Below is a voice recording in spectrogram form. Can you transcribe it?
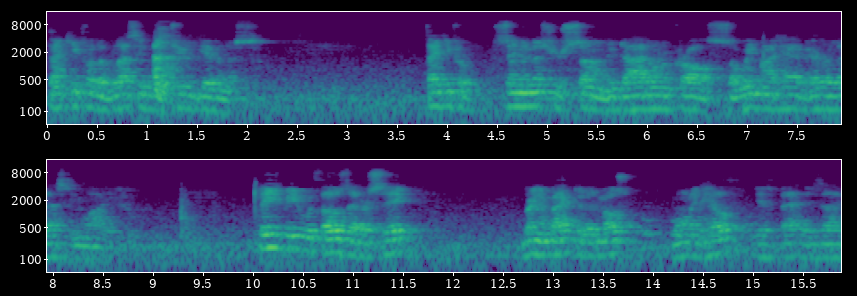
thank you for the blessing that you've given us. Thank you for sending us your Son who died on a cross so we might have everlasting life. Please be with those that are sick. Bring them back to their most wanted health if that is thy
